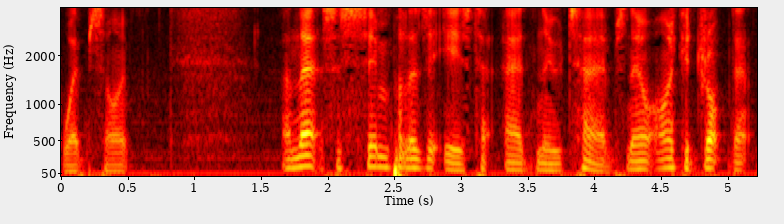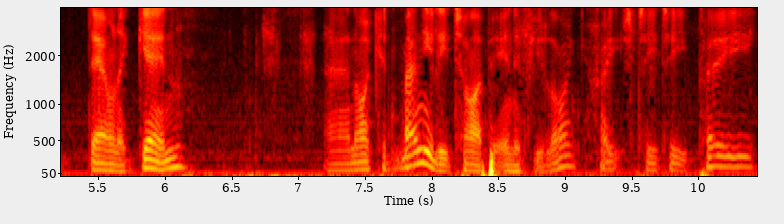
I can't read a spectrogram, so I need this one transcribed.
website and that's as simple as it is to add new tabs. Now I could drop that down again and I could manually type it in if you like http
